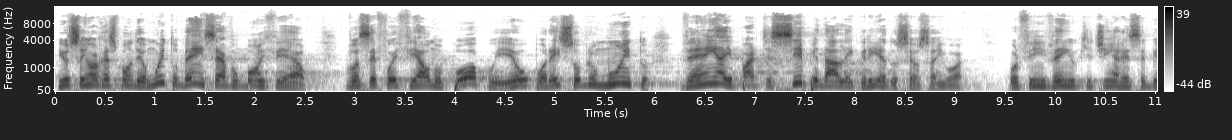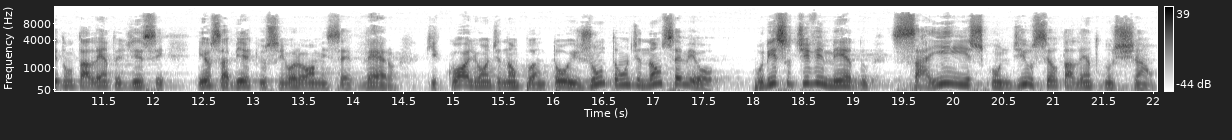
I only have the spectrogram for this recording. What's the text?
E o Senhor respondeu: Muito bem, servo bom e fiel. Você foi fiel no pouco e eu o porei sobre o muito. Venha e participe da alegria do seu Senhor. Por fim veio o que tinha recebido um talento e disse: eu sabia que o Senhor é homem severo, que colhe onde não plantou e junta onde não semeou. Por isso tive medo, saí e escondi o seu talento no chão.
